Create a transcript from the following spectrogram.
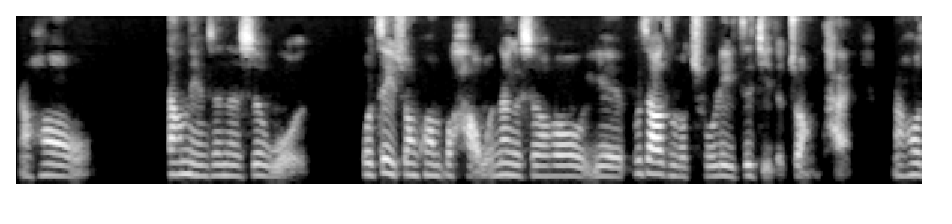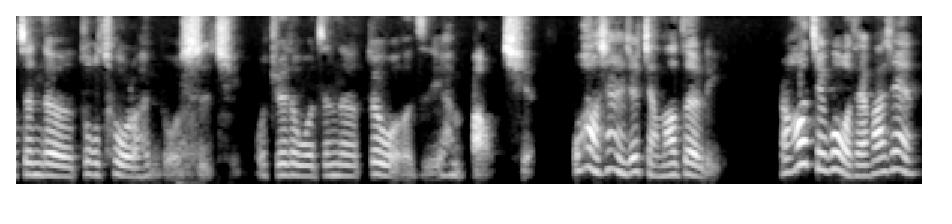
然后，当年真的是我我自己状况不好，我那个时候也不知道怎么处理自己的状态，然后真的做错了很多事情。我觉得我真的对我儿子也很抱歉。我好像也就讲到这里，然后结果我才发现，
